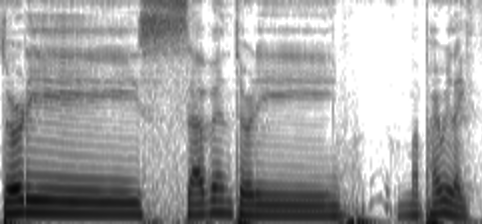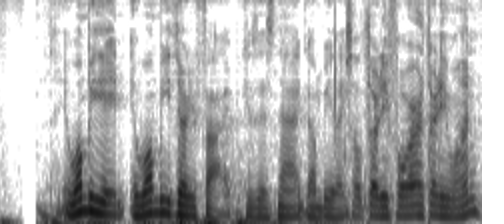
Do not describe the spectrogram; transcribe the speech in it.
37, 30, probably like it won't be it won't be 35 because it's not gonna be like So 34 31.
